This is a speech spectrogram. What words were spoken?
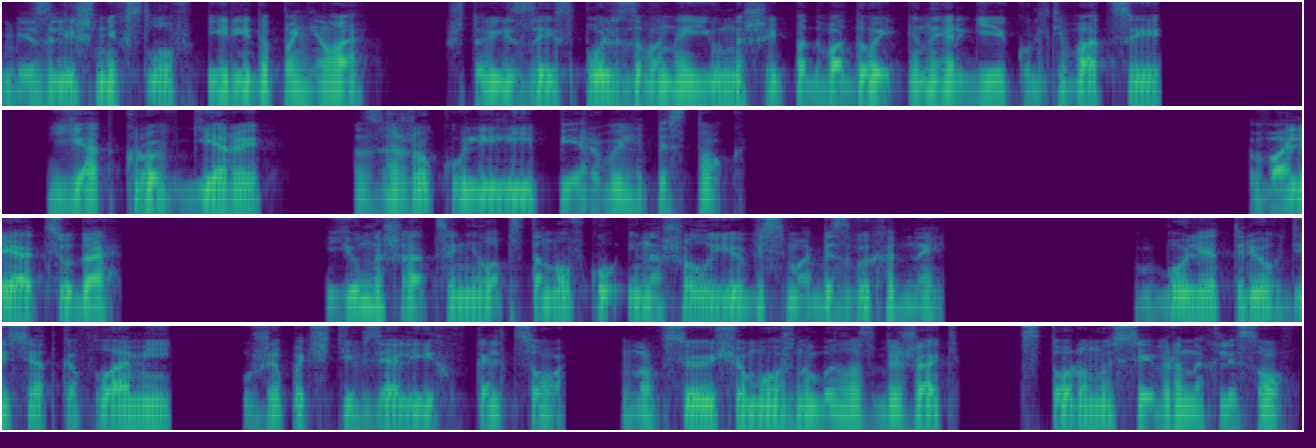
Без лишних слов Ирида поняла, что из-за использованной юношей под водой энергии культивации яд кровь Геры зажег у лилии первый лепесток. «Вали отсюда!» Юноша оценил обстановку и нашел ее весьма безвыходной. Более трех десятков ламий уже почти взяли их в кольцо, но все еще можно было сбежать в сторону северных лесов.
